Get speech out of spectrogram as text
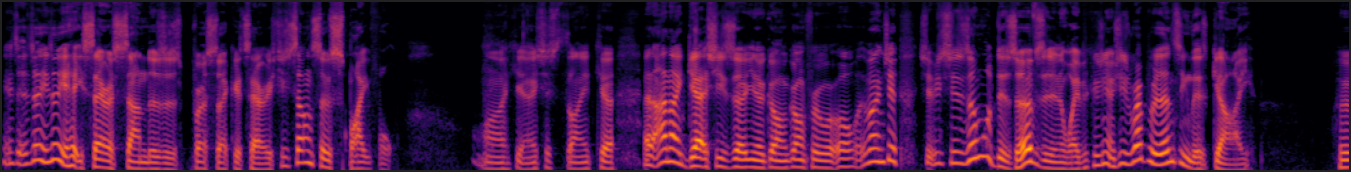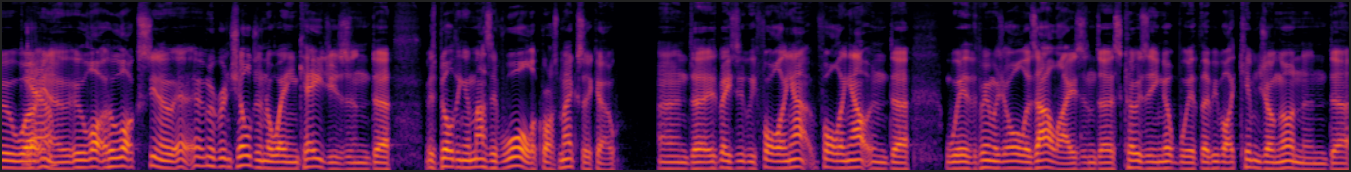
It's only hate Sarah Sanders as press secretary. She sounds so spiteful. Like you know, it's just like, uh, and, and I get she's uh, you know going going through. Well, man, she, she she somewhat deserves it in a way because you know she's representing this guy who uh, Yeah. you know who, lo- who locks you know immigrant children away in cages and uh, is building a massive wall across Mexico and uh, is basically falling out falling out and uh, with pretty much all his allies and uh, is cozying up with uh, people like Kim Jong Un and uh,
